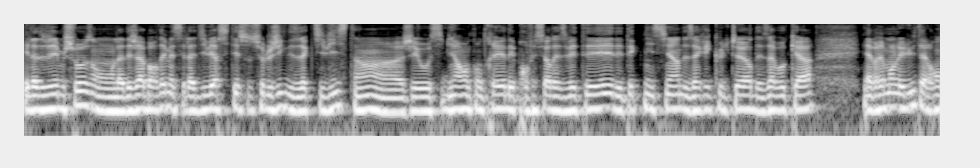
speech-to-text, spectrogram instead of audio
Et la deuxième chose, on l'a déjà abordé, mais c'est la diversité sociologique des activistes. hein. Euh, J'ai aussi bien rencontré des professeurs d'SVT, des techniciens, des agriculteurs, des avocats. Il y a vraiment les luttes, elles, rend-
